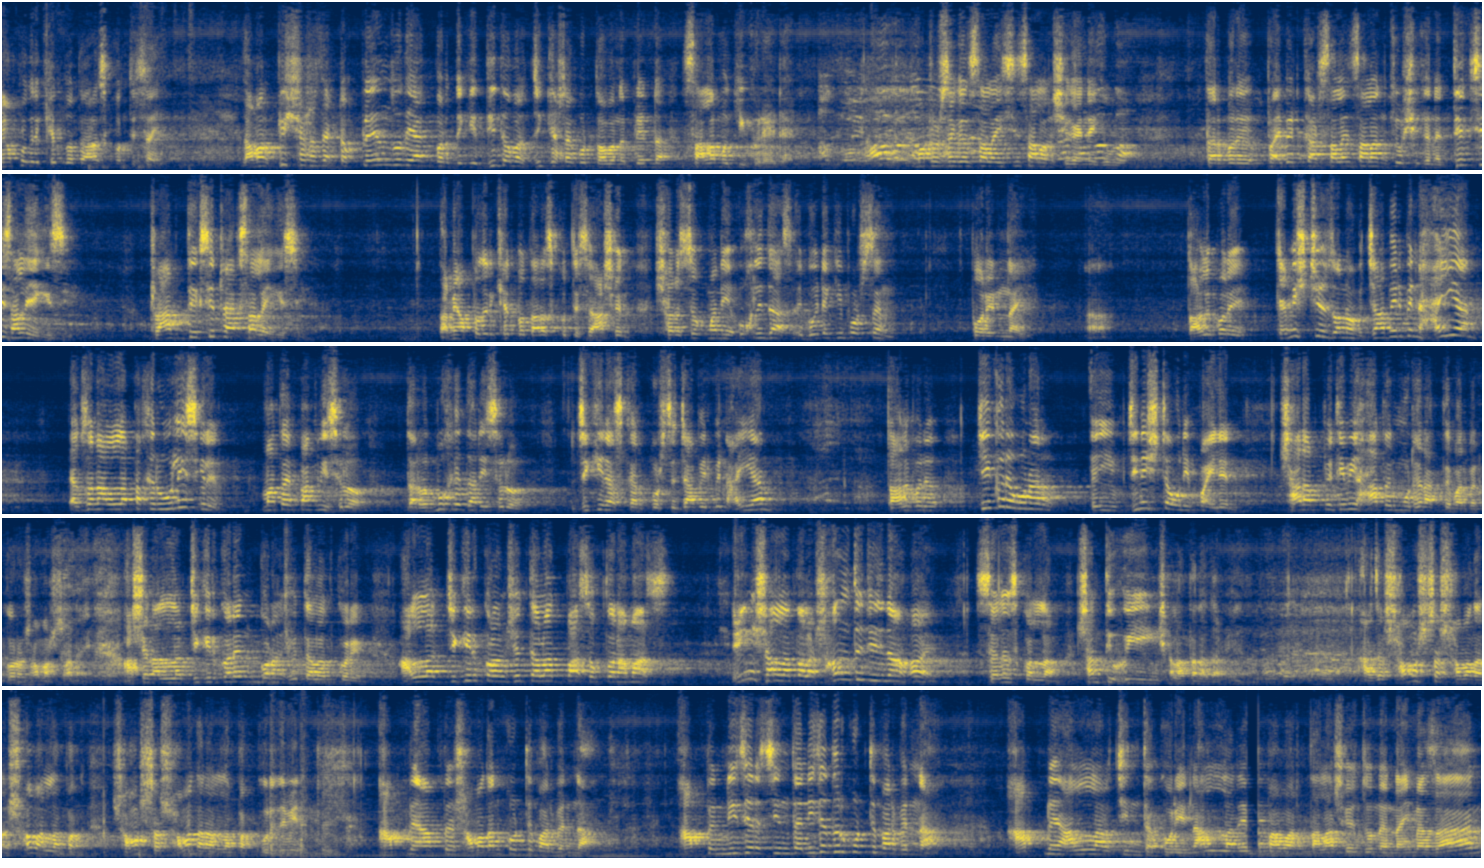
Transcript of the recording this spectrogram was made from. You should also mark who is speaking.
Speaker 1: আমি আপনাদের ক্ষেত্রে আজ করতে চাই। আমার বিশ্বাস আছে একটা প্লেন যদি একবার দেখি, দ্বিতীয়বার জিজ্ঞাসা করতে হবে না প্লেনটা চালামো কি করে এটা? মোটর সাইকেল চালাইছি, চালান শেখাই নাই কেউ। তারপরে প্রাইভেট কার চালাই, চালান কেউ শিখে নাই। দেখছি চালিয়ে গেছি। ট্রাক দেখছি, ট্রাক চালাই গেছি। আমি আপনাদের ক্ষেত্রে তারাজ করতেছি আসেন সরস্বক মানে উখলি দাস, এই বইটা কি পড়ছেন? পড়েন নাই। তাহলে পরে কেমিস্ট্রির জনক জাবির বিন হাইয়ান একজন আল্লাহ পাখের উলি ছিলেন, মাথায় পাগড়ি ছিল, তার মুখে দাঁড়িয়ে ছিল, জিকির আসকার করছে, জাবির বিন হাইয়ান। তাহলে পরে কি করে ওনার এই জিনিসটা উনি পাইলেন? সারা পৃথিবী হাতের মুঠে রাখতে পারবেন, কোনো সমস্যা নাই। আসেন, আল্লাহর জিকির করেন, কোরআন শরীফ তেলাওয়াত করেন। আল্লাহর জিকির, কোরআন শরীফ তেলাওয়াত, পাঁচ ওয়াক্ত নামাজ। ইনশাল্লাহ তালা শান্তি যদি না হয় চ্যালেঞ্জ করলাম, শান্তি হই ইনশাল্লাহ তালা যাবে। আর যার সমস্যার সমাধান, সব আল্লাহ পাক সমস্যার সমাধান আল্লাহ পাক করে দেবেন। আপনি আপনার সমাধান করতে পারবেন না। আপনি নিজের চিন্তা নিজে দূর করতে পারবেন না। আপনি আল্লাহর চিন্তা করেন, আল্লাহরে পাওয়ার তালাশের জন্য নাইমা যান।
